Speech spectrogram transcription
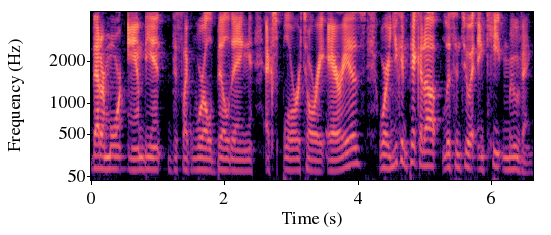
that are more ambient this like world building exploratory areas where you can pick it up listen to it and keep moving.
